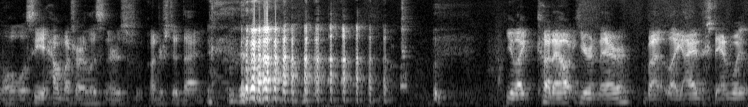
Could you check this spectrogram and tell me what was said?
well, we'll see how much our listeners understood that. you like cut out here and there, but like I understand what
